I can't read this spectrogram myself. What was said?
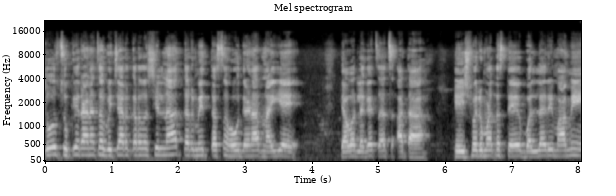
तू सुखी राहण्याचा विचार करत असशील ना तर मी तसं होऊ देणार नाही आहे त्यावर लगेचच आता ईश्वरी म्हणत असते वल्लरी मामी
